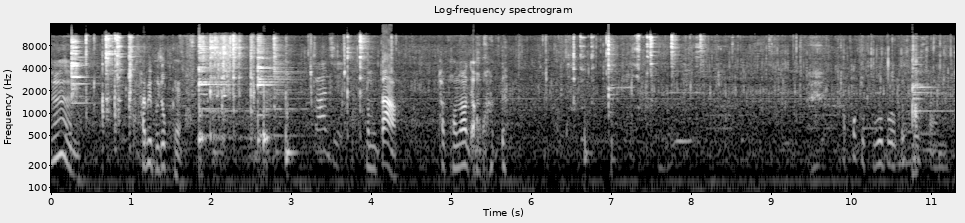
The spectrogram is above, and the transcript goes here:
음, 밥이 부족해. 짜지? 좀 짜. 넣어야 될것 같아. 떡볶이 부글부글 끓고 있어.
